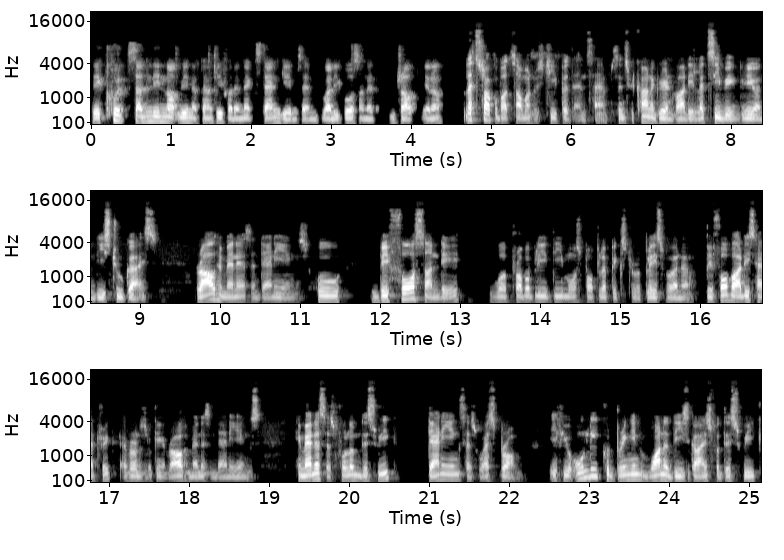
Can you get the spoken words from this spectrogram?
They could suddenly not win a penalty for the next 10 games and while he goes on a drought, you know? Let's talk about someone who's cheaper than Sam. Since we can't agree on Vardy, let's see if we agree on these two guys. Raul Jimenez and Danny Ings, who before Sunday were probably the most popular picks to replace Werner. Before Vardy's hat trick, everyone's looking at Raul Jimenez and Danny Ings. Jimenez has Fulham this week. Danny Ings has West Brom. If you only could bring in one of these guys for this week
